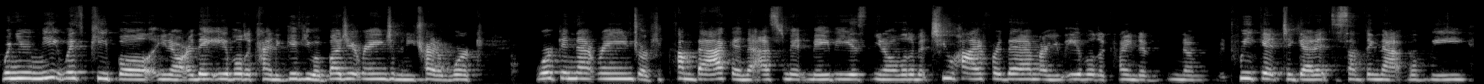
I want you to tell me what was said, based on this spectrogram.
when you meet with people, you know, are they able to kind of give you a budget range and then you try to work work in that range or if you come back and the estimate maybe is you know a little bit too high for them are you able to kind of you know tweak it to get it to something that will be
